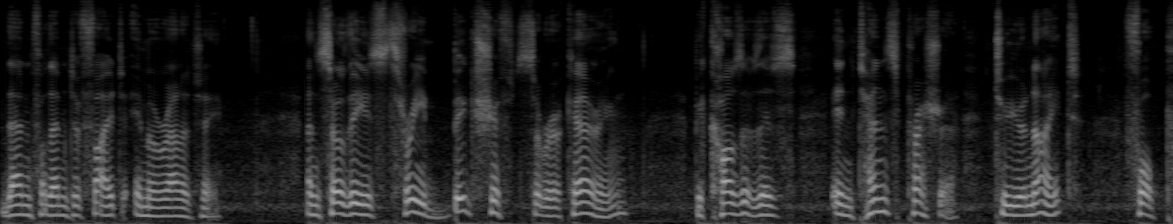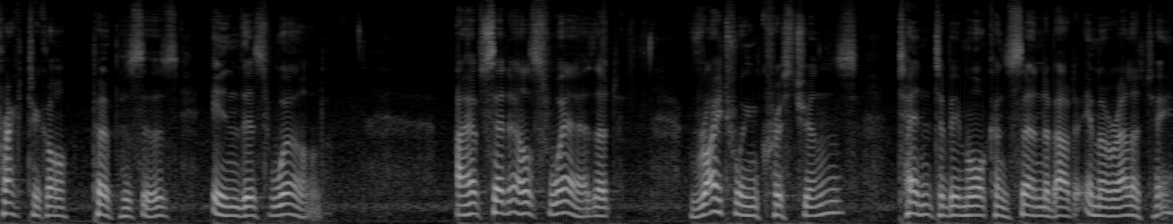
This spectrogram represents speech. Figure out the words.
than for them to fight immorality. And so these three big shifts are occurring because of this intense pressure to unite for practical purposes in this world. I have said elsewhere that right wing Christians tend to be more concerned about immorality.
